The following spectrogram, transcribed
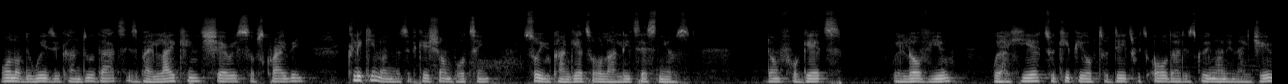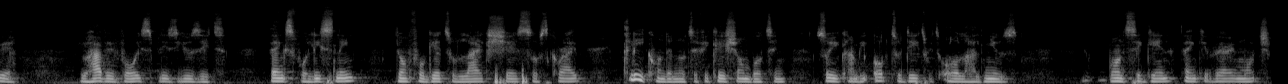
One of the ways you can do that is by liking, sharing, subscribing, clicking on the notification button so you can get all our latest news. Don't forget, we love you. We are here to keep you up to date with all that is going on in Nigeria. You have a voice, please use it. Thanks for listening. Don't forget to like, share, subscribe, click on the notification button so you can be up to date with all our news. Once again, thank you very much.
